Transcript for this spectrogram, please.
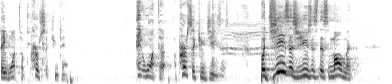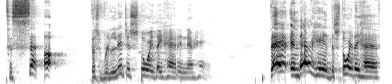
they want to persecute him. They want to persecute Jesus. But Jesus uses this moment to set up this religious story they had in their head. They, in their head, the story they have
